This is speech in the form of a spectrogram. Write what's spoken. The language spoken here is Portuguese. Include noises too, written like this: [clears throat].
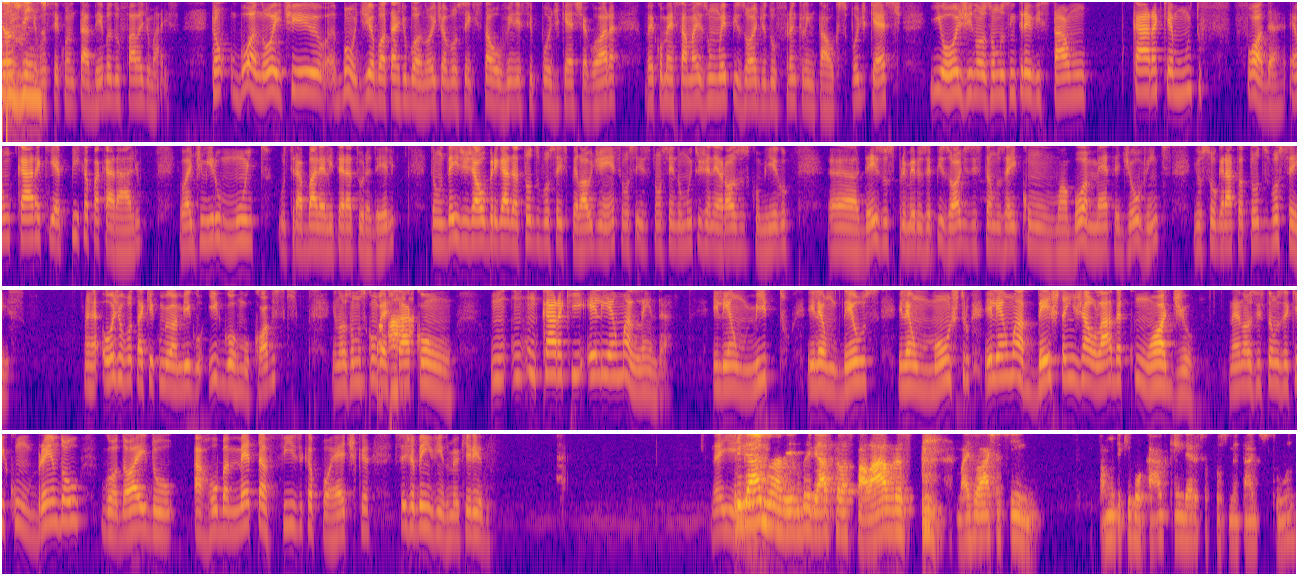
Meus vinhos. você, quando tá bêbado, fala demais. Então, boa noite, bom dia, boa tarde, boa noite a você que está ouvindo esse podcast agora. Vai começar mais um episódio do Franklin Talks Podcast. E hoje nós vamos entrevistar um cara que é muito foda. É um cara que é pica pra caralho. Eu admiro muito o trabalho e a literatura dele. Então, desde já, obrigado a todos vocês pela audiência. Vocês estão sendo muito generosos comigo uh, desde os primeiros episódios. Estamos aí com uma boa meta de ouvintes e eu sou grato a todos vocês. Uh, hoje eu vou estar aqui com meu amigo Igor Mukovski e nós vamos conversar ah. com um, um, um cara que ele é uma lenda. Ele é um mito, ele é um deus, ele é um monstro, ele é uma besta enjaulada com ódio. Né? Nós estamos aqui com Brendel Godoy, do arroba Metafísica Poética. Seja bem-vindo, meu querido. Né? E... Obrigado, meu amigo, obrigado pelas palavras, [clears throat] mas eu acho assim, está muito equivocado, quem dera se eu fosse metade disso tudo,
